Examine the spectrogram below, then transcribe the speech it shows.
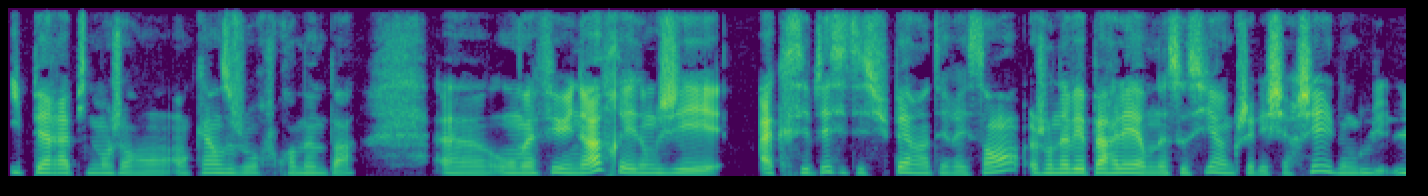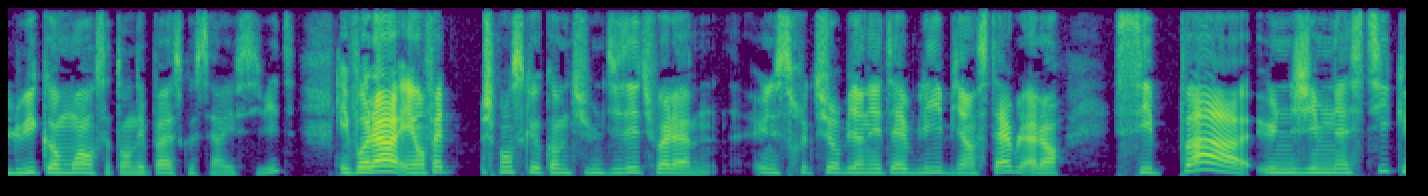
hyper rapidement, genre en, 15 jours, je crois même pas. on m'a fait une offre et donc j'ai accepté, c'était super intéressant. J'en avais parlé à mon associé hein, que j'allais chercher. Donc lui, comme moi, on s'attendait pas à ce que ça arrive si vite. Et voilà. Et en fait, je pense que comme tu me disais, tu vois, une structure bien établie, bien stable. Alors, c'est pas une gymnastique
